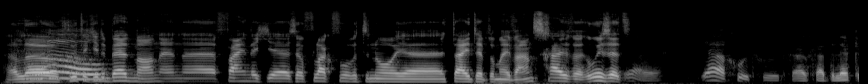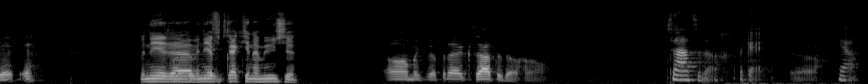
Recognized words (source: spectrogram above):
Hallo. Hallo. goed dat je er bent, man. En eh, fijn dat je zo vlak voor het toernooi eh, tijd hebt om even aan te schuiven. Hoe is het? Ja, ja, goed, goed. Gaat, gaat lekker. Wanneer, eh, wanneer vertrek je naar München? Um, ik vertrek zaterdag al. Zaterdag. Oké. Ja. Ja.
